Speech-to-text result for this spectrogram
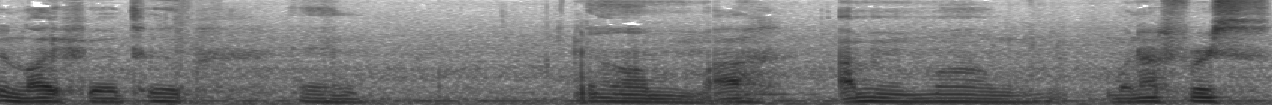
in life field too. And um, I I'm um, when I first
